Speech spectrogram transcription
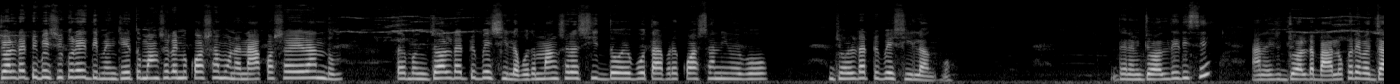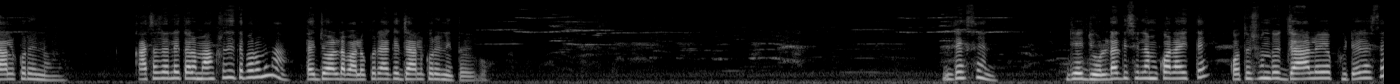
জলটা একটু বেশি করেই দিবেন, যেহেতু মাংসটা আমি কষাবো না না কষাই রান্ধুম তারপর জলটা একটু বেশি লাগবো। তো মাংসটা সিদ্ধ হইব, তারপরে কষানি হইব, জলটা একটু বেশি লাগবো। দেন আমি জল দিয়ে দিছি, আর জলটা ভালো করে এবার জাল করে নেব। কাঁচা জলে তো আর মাংস দিতে পারব না, তাই জলটা ভালো করে আগে জাল করে নিতে হইব। দেখছেন? যে জলটা দিছিলাম কড়াইতে, কত সুন্দর জাল হয়ে ফুটে গেছে,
